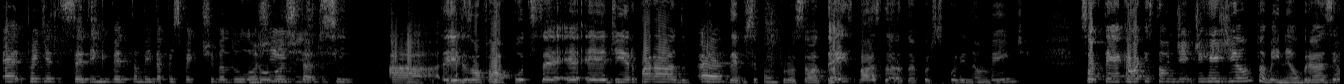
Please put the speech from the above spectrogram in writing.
É, porque você tem que ver também da perspectiva do Do lojista. Sim. A, eles vão falar, putz, é, é- é dinheiro parado. é, Daí você comprou, sei lá, 10 bases da, da cor escura e não vende. Só que tem aquela questão de, de região também, né? O Brasil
